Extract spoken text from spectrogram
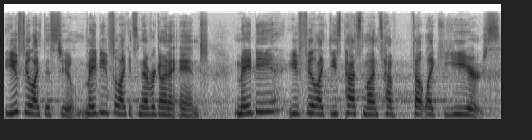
you feel like this too. Maybe you feel like it's never going to end. Maybe you feel like these past months have felt like years.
